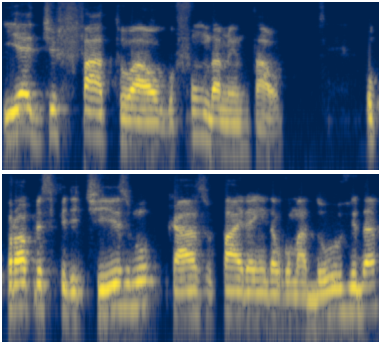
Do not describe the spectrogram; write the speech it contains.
e é de fato algo fundamental. O próprio Espiritismo, caso paire ainda alguma dúvida,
